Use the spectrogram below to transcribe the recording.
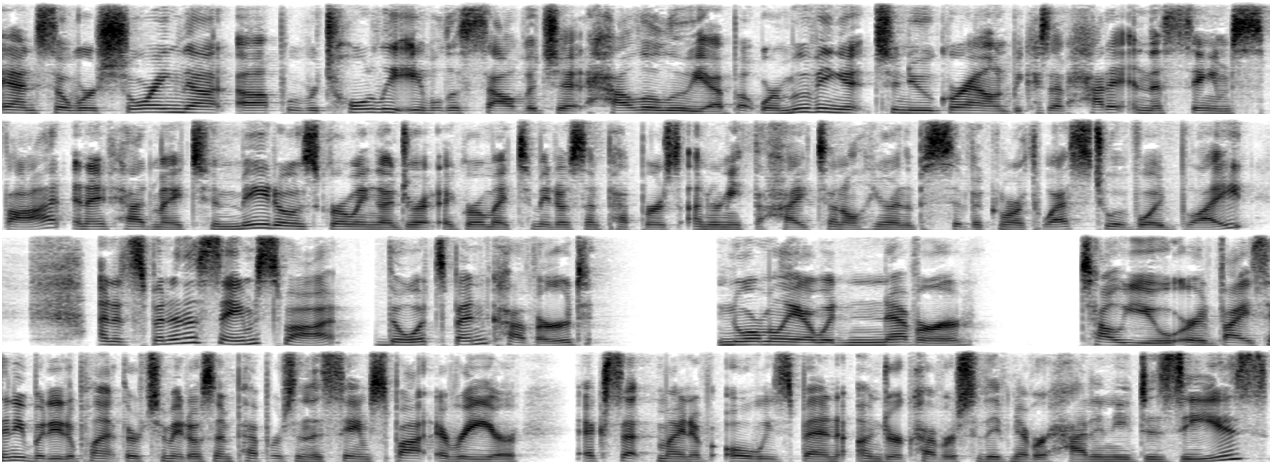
And so we're shoring that up. We were totally able to salvage it. Hallelujah. But we're moving it to new ground because I've had it in the same spot and I've had my tomatoes growing under it. I grow my tomatoes and peppers underneath the high tunnel here in the Pacific Northwest to avoid blight. And it's been in the same spot, though it's been covered. Normally, I would never tell you or advise anybody to plant their tomatoes and peppers in the same spot every year, except mine have always been undercover, so they've never had any disease.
